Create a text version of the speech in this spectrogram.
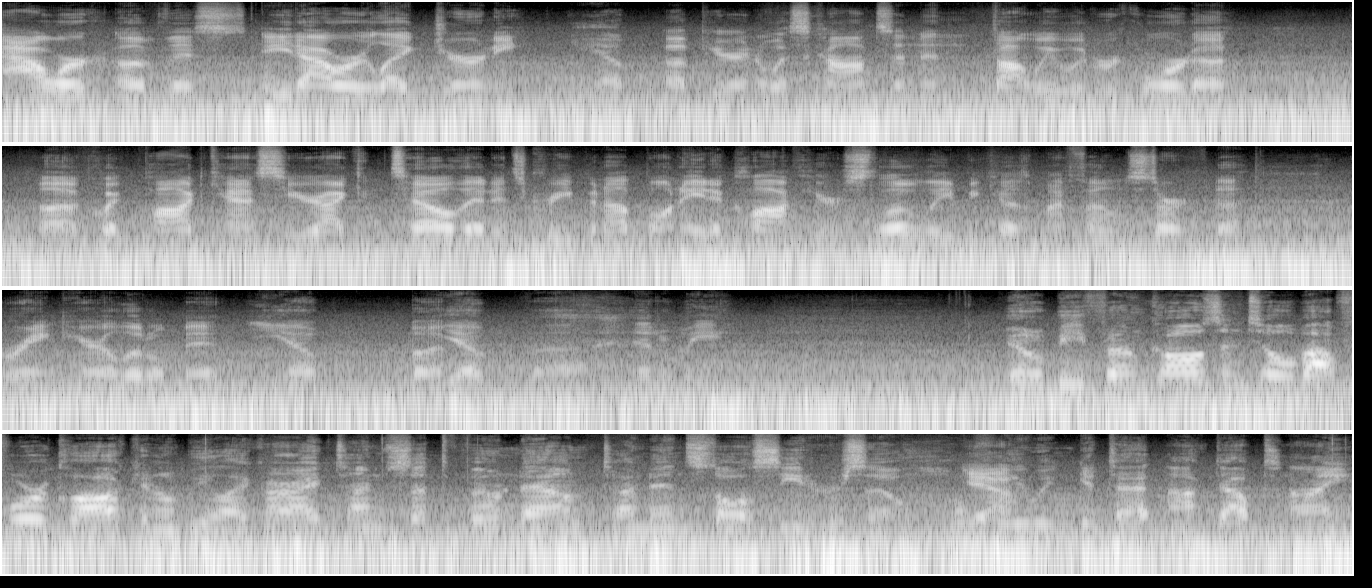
hour of this eight-hour leg journey Yep. up here in Wisconsin, and thought we would record a, a quick podcast here. I can tell that it's creeping up on eight o'clock here slowly because my phone's starting to ring here a little bit. Yep. But Yep. Uh, it'll be it'll be phone calls until about four o'clock, and it'll be like, all right, time to set the phone down, time to install a seeder. So hopefully Yeah. we can get that knocked out tonight,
